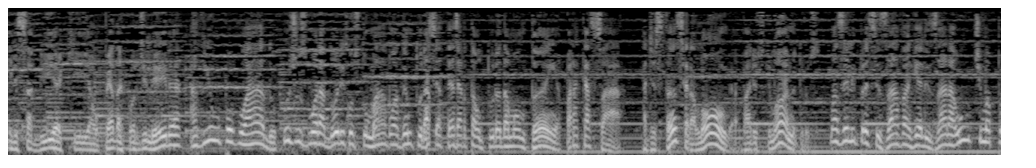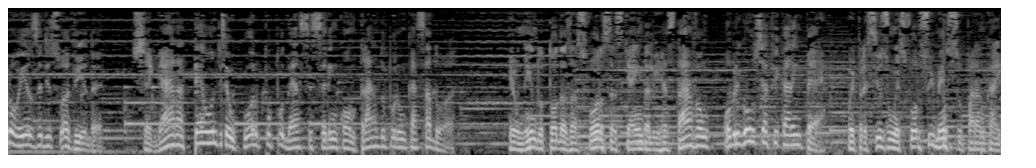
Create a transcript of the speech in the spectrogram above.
Ele sabia que, ao pé da cordilheira, havia um povoado cujos moradores costumavam aventurar-se até certa altura da montanha para caçar. A distância era longa, vários quilômetros, mas ele precisava realizar a última proeza de sua vida: chegar até onde seu corpo pudesse ser encontrado por um caçador. Reunindo todas as forças que ainda lhe restavam, obrigou-se a ficar em pé foi preciso um esforço imenso para não cair.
